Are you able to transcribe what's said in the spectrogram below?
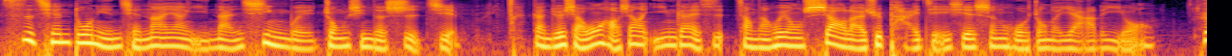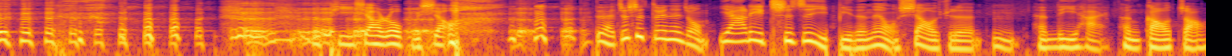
四千多年前那样以男性为中心的世界。感觉小翁好像应该也是常常会用笑来去排解一些生活中的压力哦。皮笑肉不笑，对啊，就是对那种压力嗤之以鼻的那种笑，我觉得嗯很厉害，很高招。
